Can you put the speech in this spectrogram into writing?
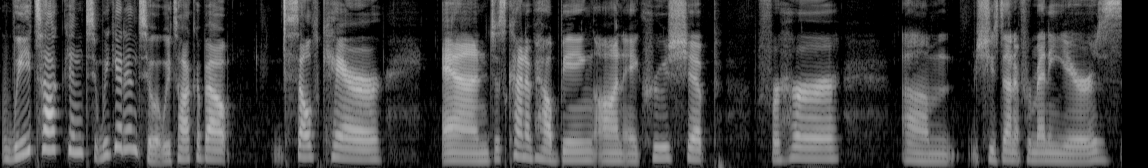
we talk into we get into it. We talk about self-care and just kind of how being on a cruise ship for her um she's done it for many years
